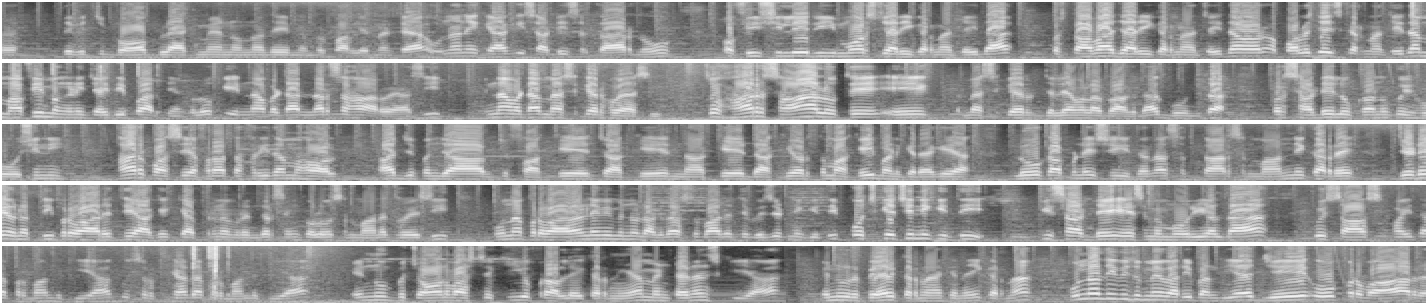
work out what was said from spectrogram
ਦੇ ਵਿੱਚ ਬੌਬ ਬਲੈਕਮੈਨ ਉਹਨਾਂ ਦੇ ਮੈਂਬਰ ਪਾਰਲੀਮੈਂਟ ਆ, ਉਹਨਾਂ ਨੇ ਕਿਹਾ ਕਿ ਸਾਡੀ ਸਰਕਾਰ ਨੂੰ ਆਫੀਸ਼ੀਅਲੀ ਰੀਮੋਰਸ ਜਾਰੀ ਕਰਨਾ ਚਾਹੀਦਾ, ਪਛਤਾਵਾ ਜਾਰੀ ਕਰਨਾ ਚਾਹੀਦਾ ਔਰ ਅਪੋਲੋਜਾਈਜ਼ ਕਰਨਾ ਚਾਹੀਦਾ, ਮਾਫੀ ਮੰਗਣੀ ਚਾਹੀਦੀ ਭਾਰਤੀਆਂ ਕੋਲੋਂ ਕਿ ਇੰਨਾ ਵੱਡਾ ਨਰਸਹਾਰ ਹੋਇਆ ਸੀ, ਇੰਨਾ ਵੱਡਾ ਮੈਸਕਰ ਹੋਇਆ ਸੀ। ਸੋ ਹਰ ਸਾਲ ਉੱਥੇ ਇਹ ਮੈਸਕਰ ਜਲਿਆਂਵਾਲਾ ਬਾਗ ਦਾ ਗੂੰਜਦਾ, ਪਰ ਸਾਡੇ ਲੋਕਾਂ ਨੂੰ ਕੋਈ ਹੋਸ਼ ਹੀ ਨਹੀਂ। ਹਰ ਪਾਸੇ ਅਫਰਾ ਤਫਰੀ ਦਾ ਮਾਹੌਲ, ਅੱਜ ਪੰਜਾਬ 'ਚ ਫਾਕੇ, ਚਾਕੇ, ਨਾਕੇ, ਡਾਕੇ ਔਰ ਧਮਾਕੇ ਹੀ ਬਣ ਕੇ ਰਹਿ ਗਏ ਆ। ਲੋਕ ਆਪਣੇ ਸ਼ਹੀਦਾਂ ਦਾ ਸਤਿਕਾਰ ਸਨਮਾਨ ਨਹੀਂ ਕਰ ਰਹੇ। ਜਿਹੜੇ 29 ਪਰਿਵਾਰ ਇੱਥੇ ਆ ਕੇ ਕੈਪਟਨ ਅਮਰਿੰਦਰ ਸਿੰਘ ਕੋਲੋਂ ਸਨਮਾਨਿਤ ਹੋਏ ਸੀ, ਉਹਨਾਂ ਪਰਿਵਾਰਾਂ ਨੇ ਵੀ ਮੈਨੂੰ ਲੱਗਦਾ ਉਸ ਤੋਂ ਬਾਅਦ ਇੱਥੇ ਵਿਜ਼ਿਟ ਨਹੀਂ ਕੀਤੀ, ਪੁੱਛਗਿੱਛ ਹੀ ਨਹੀਂ ਕੀਤੀ ਕਿ ਸਾਡੇ ਇਸ ਮੈਮੋਰੀਅਲ ਦਾ ਕੋਈ ਸਾਫ਼ ਸਫ਼ਾਈ ਦਾ ਪ੍ਰਬੰਧ ਕੀਆ ਕੋਈ ਸੁਰੱਖਿਆ ਦਾ ਪ੍ਰਬੰਧ ਕੀਆ ਇਹਨੂੰ ਬਚਾਉਣ ਵਾਸਤੇ ਕੀ ਉਪਰਾਲੇ ਕਰਨੇ ਆ ਮੇਨਟੇਨੈਂਸ ਕੀ ਆ, ਇਹਨੂੰ ਰਿਪੇਅਰ ਕਰਨਾ ਕਿ ਨਹੀਂ ਕਰਨਾ, ਉਹਨਾਂ ਦੀ ਵੀ ਜ਼ਿੰਮੇਵਾਰੀ ਬਣਦੀ ਹੈ। ਜੇ ਉਹ ਪਰਿਵਾਰ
